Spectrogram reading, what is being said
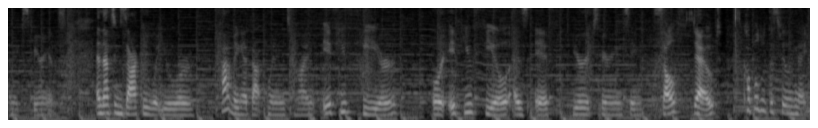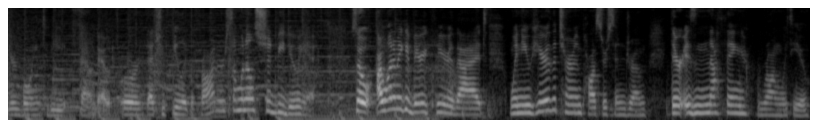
an experience. And that's exactly what you're having at that point in time if you fear or if you feel as if you're experiencing self doubt coupled with this feeling that you're going to be found out or that you feel like a fraud or someone else should be doing it. So, I want to make it very clear that when you hear the term imposter syndrome, there is nothing wrong with you.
